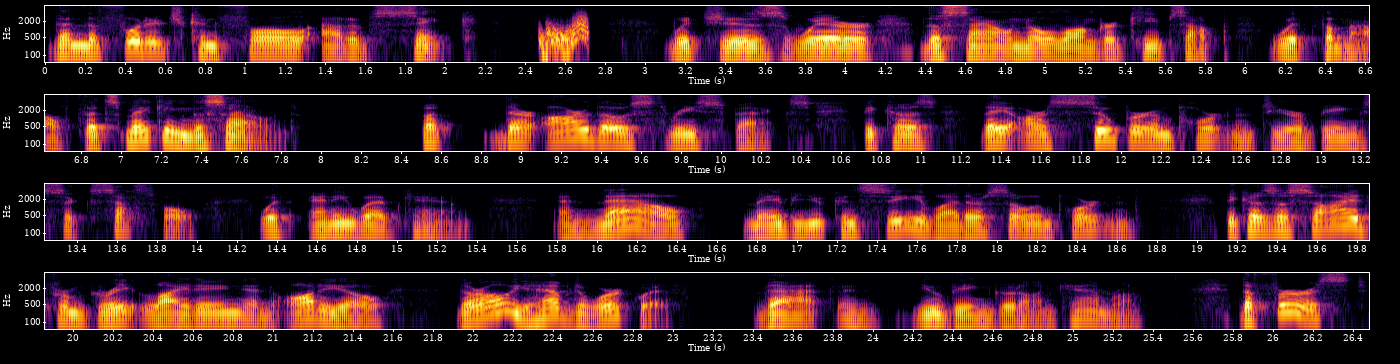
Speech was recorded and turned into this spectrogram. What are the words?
then the footage can fall out of sync, which is where the sound no longer keeps up with the mouth that's making the sound. But there are those three specs because they are super important to your being successful with any webcam. And now maybe you can see why they're so important. Because aside from great lighting and audio, they're all you have to work with. That and you being good on camera. The first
